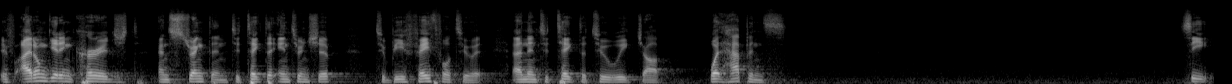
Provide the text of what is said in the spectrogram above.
if I don't get encouraged and strengthened to take the internship, to be faithful to it, and then to take the two week job? What happens? See,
